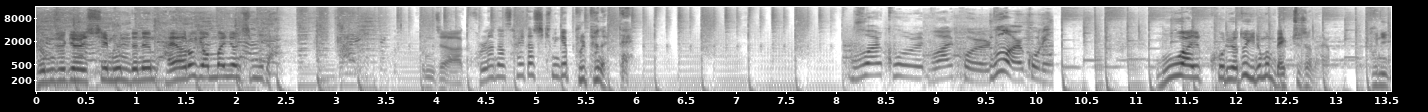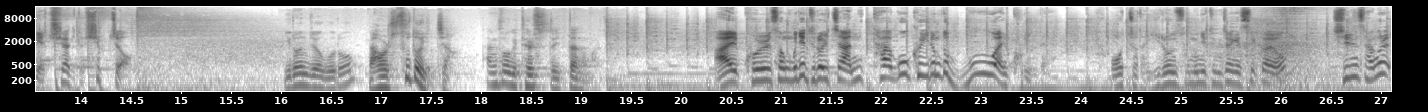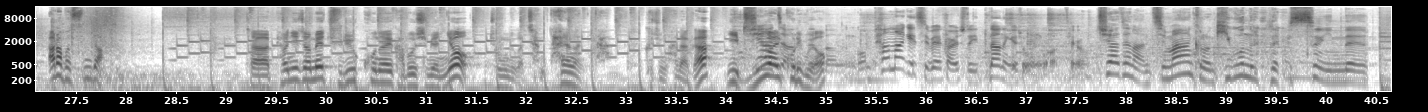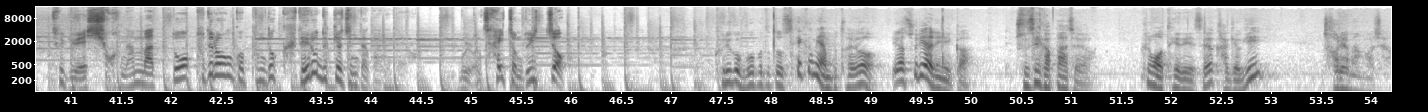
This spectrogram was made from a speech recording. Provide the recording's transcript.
금주 결심 흔드는 바야흐로 연말연시입니다. 혼자 콜라나 사이다 시키는 게 불편할 때 무알콜, 무알콜, 무알콜인. 무알콜이어도 이름은 맥주잖아요. 분위기에 취하기도 쉽죠. 이론적으로 나올 수도 있죠. 단속이 될 수도 있다는 거죠. 알코올 성분이 들어있지 않다고 그 이름도 무알콜인데 어쩌다 이런 소문이 등장했을까요? 진상을 알아봤습니다. 자 편의점의 주류 코너에 가보시면요 종류가 참 다양합니다. 그중 하나가 이 무알콜이고요. 편하게 집에 갈 수 있다는 게 좋은 것 같아요. 취하진 않지만 그런 기분을 낼 수 있는 특유의 시원한 맛도 부드러운 거품도 그대로 느껴진다고 하는데요. 물론 차이점도 있죠. 그리고 무엇보다 또 세금이 안 붙어요. 얘가 술이 아니니까 주세가 빠져요. 그럼 어떻게 되겠어요? 가격이 저렴한 거죠.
